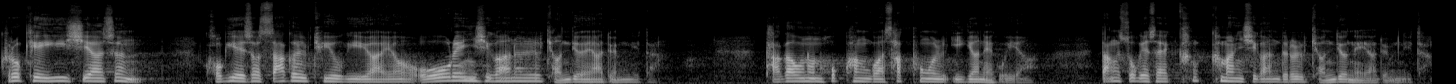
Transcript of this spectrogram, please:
그렇게 이 씨앗은 거기에서 싹을 틔우기 위하여 오랜 시간을 견뎌야 됩니다. 다가오는 혹한과 삭풍을 이겨내고요. 땅 속에서의 캄캄한 시간들을 견뎌내야 됩니다.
